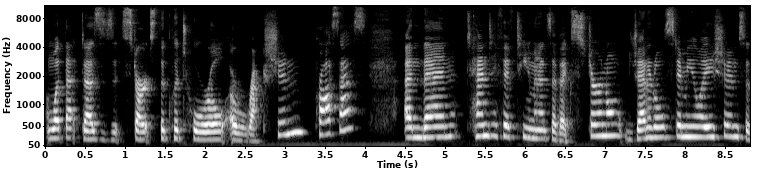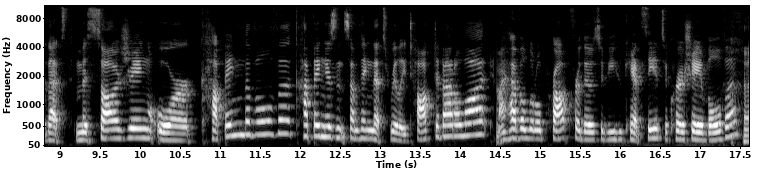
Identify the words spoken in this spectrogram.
And what that does is it starts the clitoral erection process. And then 10 to 15 minutes of external genital stimulation. So that's massaging or cupping the vulva. Cupping isn't something that's really talked about a lot. I have a little prop for those of you who can't see. It's a crochet vulva.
